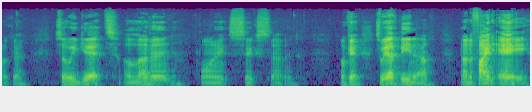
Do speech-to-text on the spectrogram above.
Okay, so we get 11.67. Okay, so we have B now. Now to find A,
